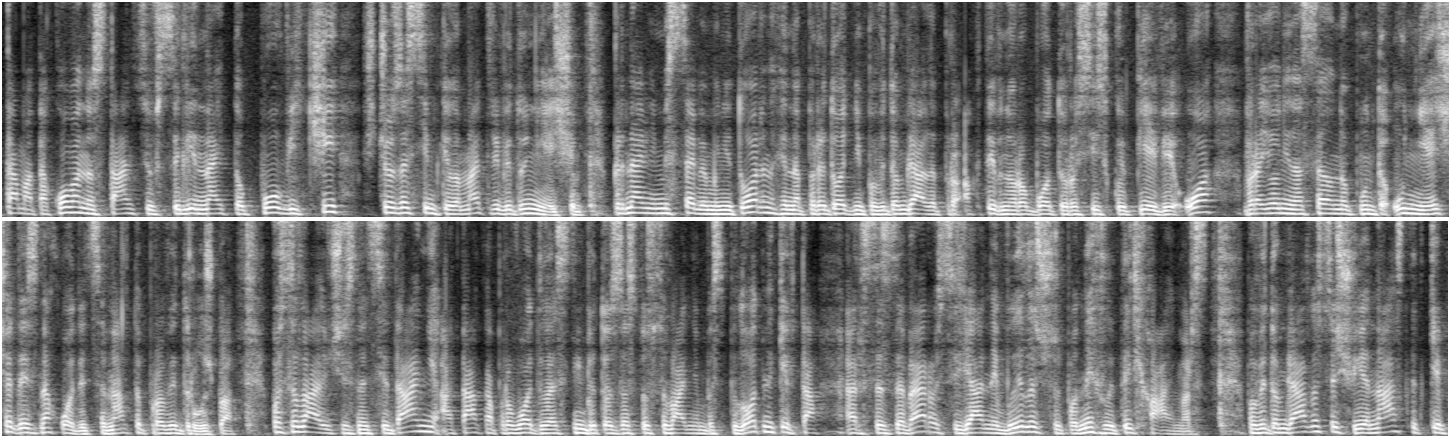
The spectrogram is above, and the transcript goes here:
Там атаковано станцію в селі Найтоповічі, що за 7 кілометрів від Унєчі. Принаймні місцеві моніторинги напередодні повідомляли про активну роботу російської ПВО в районі населеного пункту Унєччя, де знаходиться нафтопровід Дружба. Посилаючись на ці дані, атака проводилась нібито з застосуванням безпілотників та РСЗВ. Росіяни вили, що по них летить Хаймерс. Повідомлялося, що є наслідки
